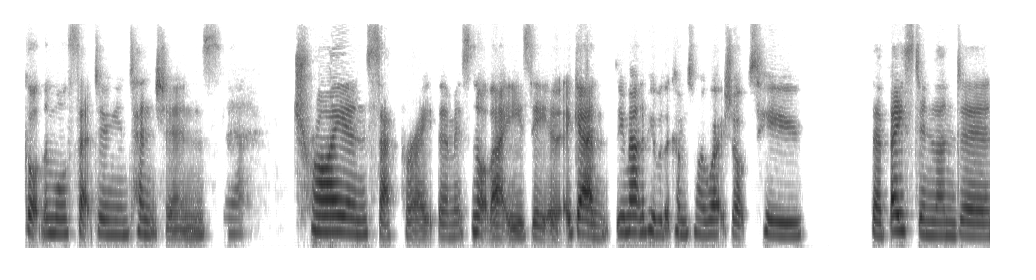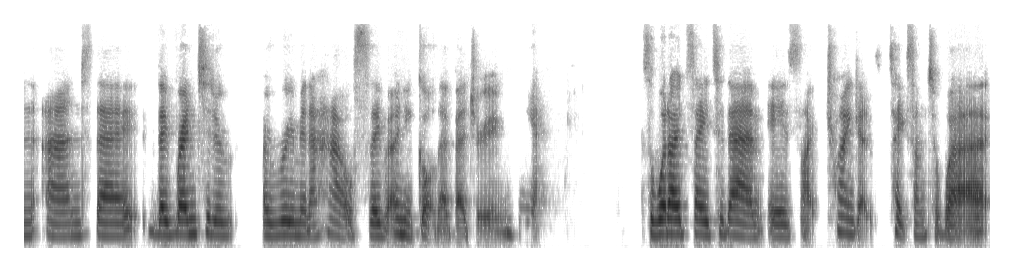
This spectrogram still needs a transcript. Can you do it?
got them all set doing intentions Yeah. try and separate them. It's not that easy. Again the amount of people that come to my workshops who they're based in london and they they've rented a, a room in a house they've only got their bedroom Yeah. so what i'd say to them is like try and get take some to work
